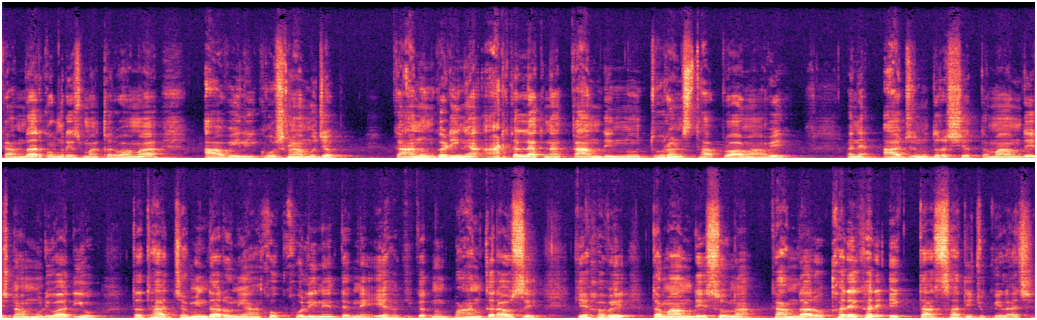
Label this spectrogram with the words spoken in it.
કામદાર કોંગ્રેસમાં કરવામાં આવેલી ઘોષણા મુજબ કાનૂન ઘડીને આઠ કલાકના કામદિનનું ધોરણ સ્થાપવામાં આવે અને આજનું દ્રશ્ય તમામ દેશના મૂડીવાદીઓ તથા જમીનદારોની આંખો ખોલીને તેમને એ હકીકતનું ભાન કરાવશે કે હવે તમામ દેશોના કામદારો ખરેખર એકતા સાધી ચૂકેલા છે.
